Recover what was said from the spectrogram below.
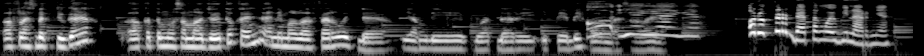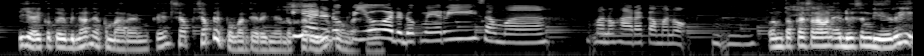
Eh, flashback juga ya ketemu sama Jo itu kayaknya Animal Welfare Week deh yang dibuat dari IPB kalau Oh nggak iya salah iya ya. iya. Oh dokter datang webinarnya. Iya ikut webinarnya kemarin. Kayak siapa siapa ya pematerinya? Dokter iya ada dok Rio, ada dok Mary sama Manohara Kamano. Mm-mm. Untuk keserawan edu sendiri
